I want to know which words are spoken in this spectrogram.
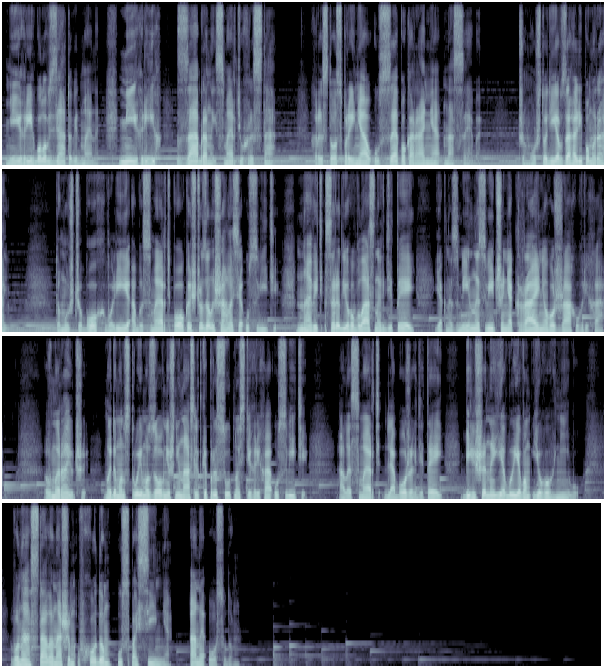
Мій гріх було взято від мене, мій гріх забраний смертю Христа. Христос прийняв усе покарання на себе. Чому ж тоді я взагалі помираю? Тому що Бог воліє, аби смерть поки що залишалася у світі, навіть серед його власних дітей, як незмінне свідчення крайнього жаху гріха. Вмираючи, ми демонструємо зовнішні наслідки присутності гріха у світі, але смерть для Божих дітей більше не є виявом Його гніву. Вона стала нашим входом у спасіння, а не осудом.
